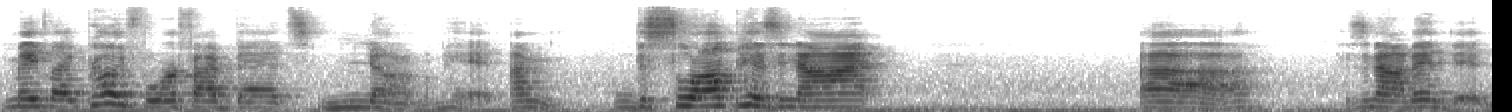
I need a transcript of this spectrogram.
Made like probably four or five bets. None of them hit. I'm the slump has not uh has not ended.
